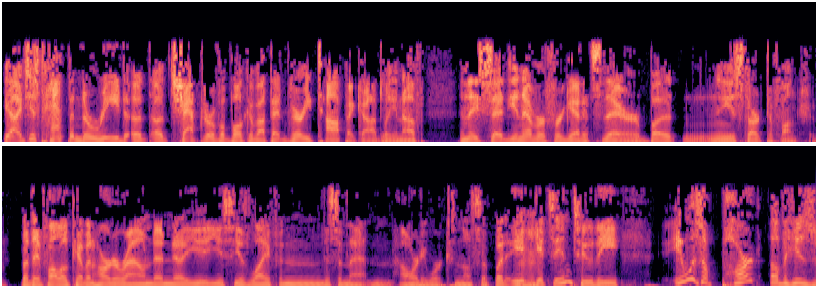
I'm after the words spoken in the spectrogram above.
Yeah, I just happened to read a, a chapter of a book about that very topic, oddly enough, and they said you never forget it's there, but you start to function. But they follow Kevin Hart around, and uh, you, you see his life and this and that, and how hard he works and all stuff. But it gets into the. It was a part of his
